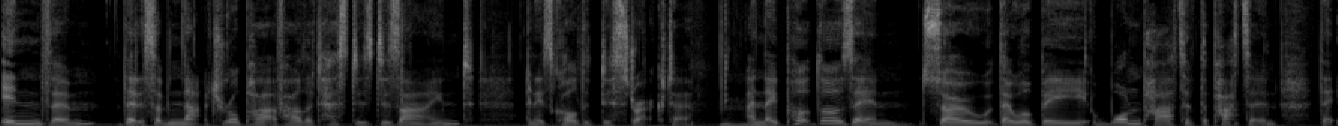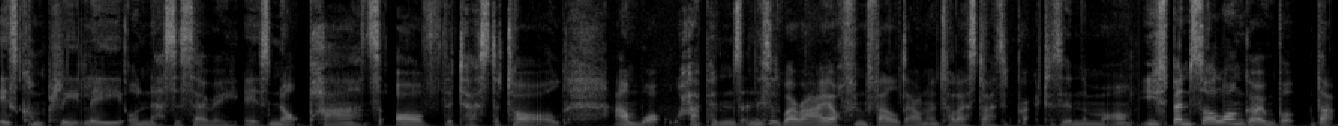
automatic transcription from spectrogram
in them that it's a natural part of how the test is designed and it's called a distractor. Mm-hmm. And they put those in so there will be one part of the pattern that is completely unnecessary. It's not part of the test at all. And what happens, and this is where I often fell down until I started practicing them more, you spend so long going, but that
